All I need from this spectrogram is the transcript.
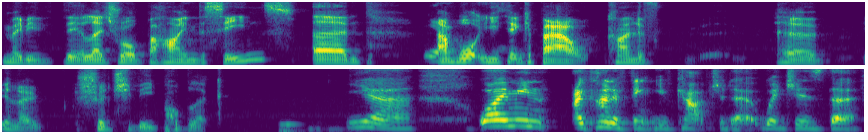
maybe the alleged role behind the scenes, um, yeah. and what you think about kind of her, you know, should she be public? Yeah. Well, I mean, I kind of think you've captured it, which is that,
